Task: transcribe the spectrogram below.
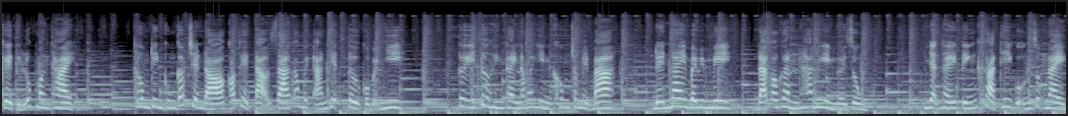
kể từ lúc mang thai. Thông tin cung cấp trên đó có thể tạo ra các bệnh án điện tử của bệnh nhi. Từ ý tưởng hình thành năm 2013, đến nay BabyMe đã có gần 20.000 người dùng. Nhận thấy tính khả thi của ứng dụng này,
